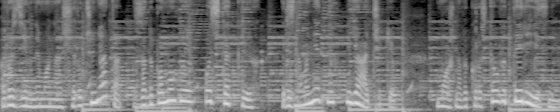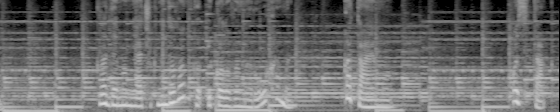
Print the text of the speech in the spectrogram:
розімнемо наші рученята за допомогою ось таких різноманітних м'ячиків. Можна використовувати різні. Кладемо м'ячик на долоньку і коловими рухами катаємо. Ось так.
